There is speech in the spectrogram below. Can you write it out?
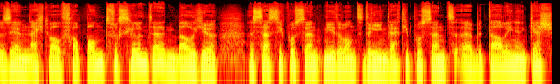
zijn echt wel frappant verschillend. Hè. In België een 60%, Nederland 33% eh, betaling in cash.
